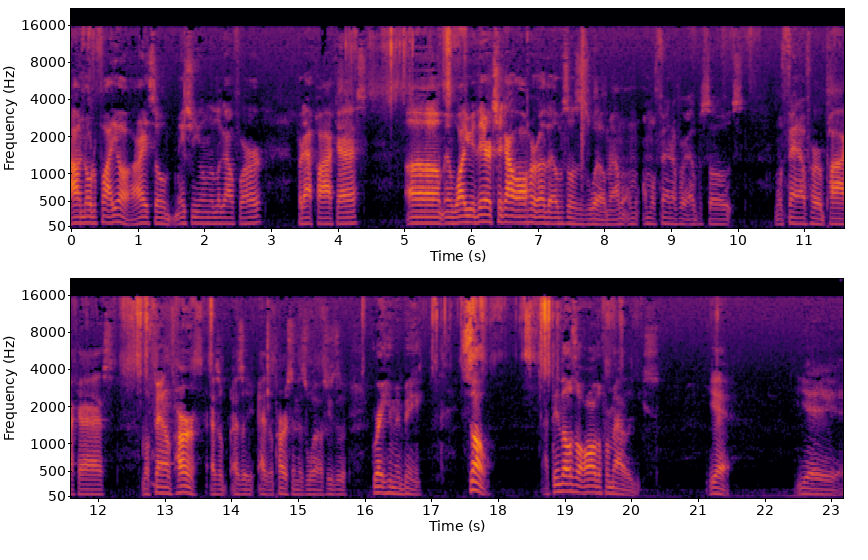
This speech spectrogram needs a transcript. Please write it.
I'll notify y'all. All right, so make sure you're on the lookout for her for that podcast. Um, and while you're there, check out all her other episodes as well, man. I'm, I'm, I'm a fan of her episodes. I'm a fan of her podcast. I'm a fan of her as a as a as a person as well. She's a great human being. So, I think those are all the formalities. Yeah. Yeah.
